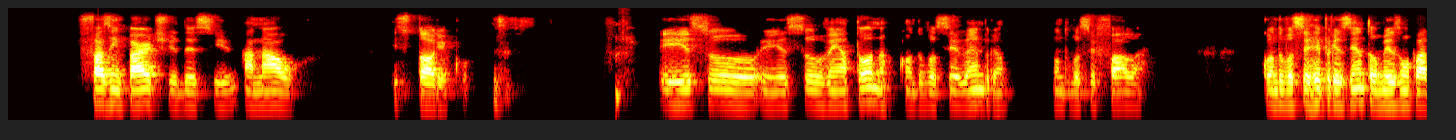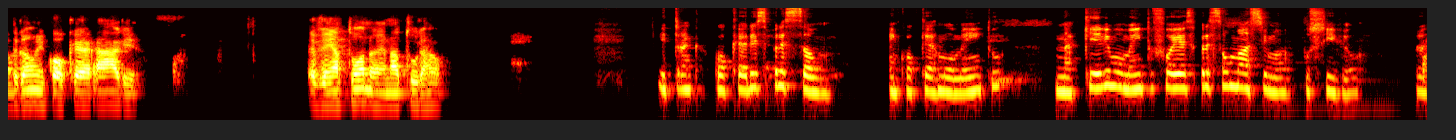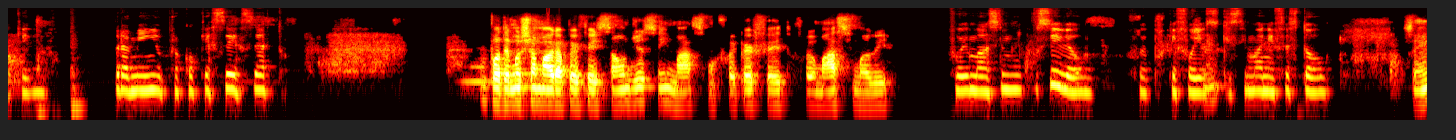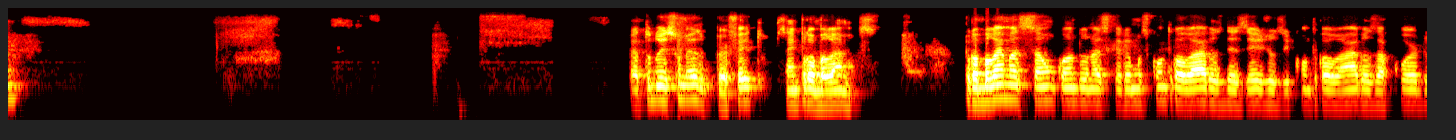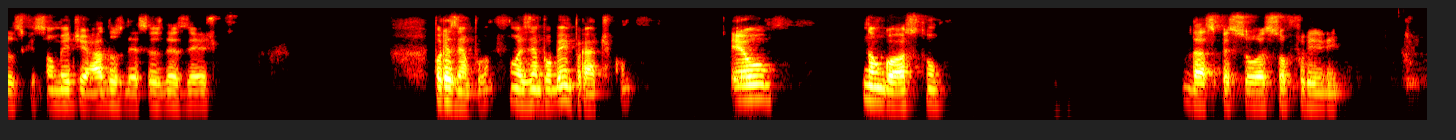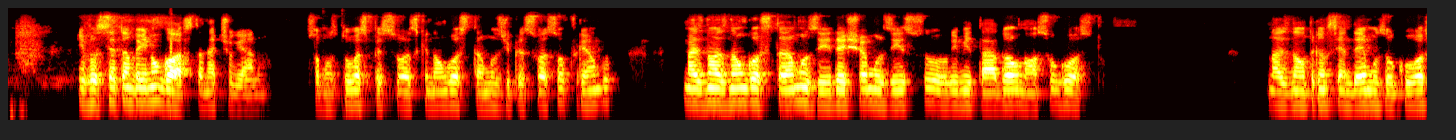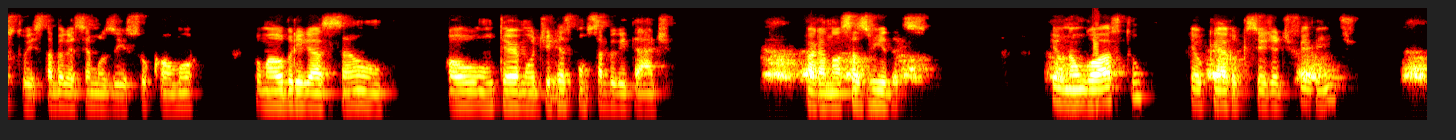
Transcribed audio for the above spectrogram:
fazem parte desse anal histórico. E isso, isso vem à tona quando você lembra, quando você fala, quando você representa o mesmo padrão em qualquer área. Vem à tona, é natural. E tranca qualquer expressão, em qualquer momento, naquele momento foi a expressão máxima possível para mim ou para qualquer ser, certo? Podemos chamar a perfeição de sim, máximo. Foi perfeito, foi o máximo ali. Foi o máximo possível. Foi porque foi sim. isso que se manifestou. Sim. É tudo isso mesmo, perfeito, sem problemas. Problemas são quando nós queremos controlar os desejos e controlar os acordos que são mediados desses desejos. Por exemplo, um exemplo bem prático. Eu não gosto das pessoas sofrerem. E você também não gosta, né, Juliana? Somos duas pessoas que não gostamos de pessoas sofrendo, mas nós não gostamos e deixamos isso limitado ao nosso gosto nós não transcendemos o gosto e estabelecemos isso como uma obrigação ou um termo de responsabilidade para nossas vidas. Eu não gosto, eu quero que seja diferente,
